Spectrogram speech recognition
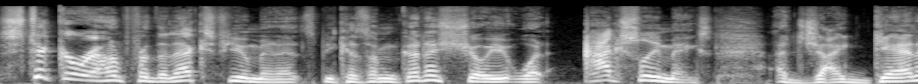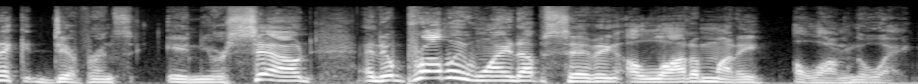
stick around for the next few minutes because I'm going to show you what actually makes a gigantic difference in your sound, and you'll probably wind up saving a lot of money along the way.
